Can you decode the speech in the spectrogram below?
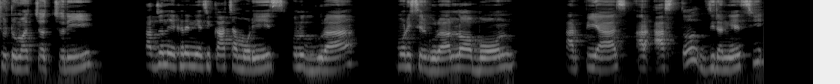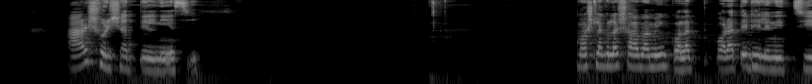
ছোটো মাছ চচ্চড়ি। তার জন্য এখানে নিয়েছি কাঁচা মরিচ হলুদ গুঁড়া, মরিচের গুঁড়া, লবণ আর পেঁয়াজ আর আস্ত জিরা নিয়েছি আর সরিষার তেল নিয়েছি। মশলাগুলো সব আমি কলা, কড়াতে ঢেলে নিচ্ছি।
